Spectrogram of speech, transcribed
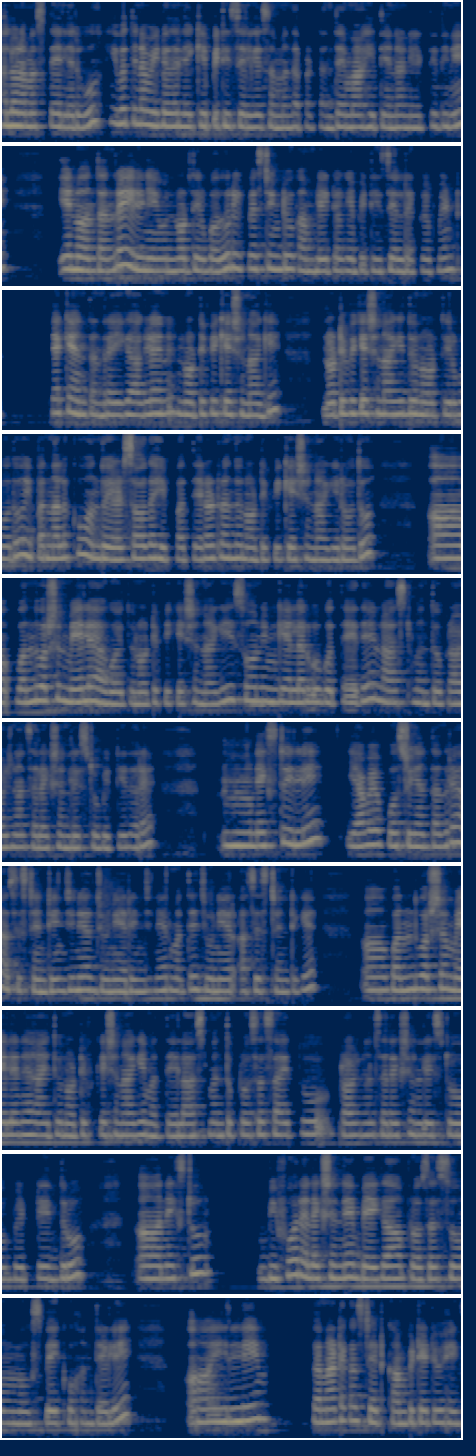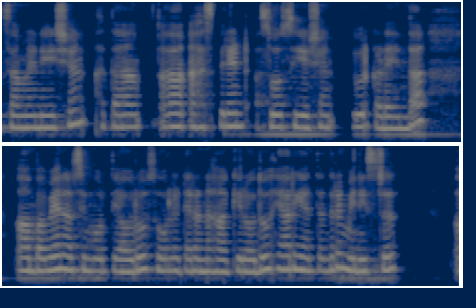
Hello, ನಮಸ್ತೆ ಎಲ್ಲರಿಗೂ. ಇವತ್ತಿನ ವಿಡಿಯೋದಲ್ಲಿ ಕೆ ಪಿ ಟಿ ಸಿ ಎಲ್ಗೆ ಸಂಬಂಧಪಟ್ಟಂತೆ ಮಾಹಿತಿಯನ್ನು ನೀಡ್ತಿದ್ದೀನಿ. ಏನು ಅಂತಂದರೆ, ಇಲ್ಲಿ ನೀವು ನೋಡ್ತಿರ್ಬೋದು requesting to complete K P T C L recruitment ಯಾಕೆ ಅಂತಂದರೆ, ಈಗಾಗಲೇ ನೋಟಿಫಿಕೇಷನ್ ಆಗಿ ನೋಟಿಫಿಕೇಷನ್ ಆಗಿದ್ದು ನೋಡ್ತಿರ್ಬೋದು, ಇಪ್ಪತ್ನಾಲ್ಕು ಒಂದು ಎರಡು ಸಾವಿರದ ಇಪ್ಪತ್ತೆರಡರಂದು ನೋಟಿಫಿಕೇಷನ್ ಆಗಿರೋದು. ಒಂದು ವರ್ಷದ ಮೇಲೆ ಆಗೋಯಿತು ನೋಟಿಫಿಕೇಷನ್ ಆಗಿ. ಸೊ ನಿಮಗೆ ಎಲ್ಲರಿಗೂ ಗೊತ್ತೇ ಇದೆ last month provisional selection list ಬಿಟ್ಟಿದ್ದಾರೆ. ನೆಕ್ಸ್ಟ್ ಇಲ್ಲಿ ಯಾವ್ಯಾವ ಪೋಸ್ಟಿಗೆ ಅಂತಂದರೆ ಅಸಿಸ್ಟೆಂಟ್ ಇಂಜಿನಿಯರ್, ಜೂನಿಯರ್ ಇಂಜಿನಿಯರ್ ಮತ್ತು ಜೂನಿಯರ್ ಅಸಿಸ್ಟೆಂಟಿಗೆ. ಒಂದು ವರ್ಷ ಮೇಲೇ ಆಯಿತು ನೋಟಿಫಿಕೇಷನ್ ಆಗಿ ಮತ್ತು ಲಾಸ್ಟ್ ಮಂತ್ ಪ್ರೋಸೆಸ್ ಆಯಿತು, ಪ್ರಾವಿಷನಲ್ ಸೆಲೆಕ್ಷನ್ ಲಿಸ್ಟು ಬಿಟ್ಟಿದ್ದರು ನೆಕ್ಸ್ಟು ಬಿಫೋರ್ ಎಲೆಕ್ಷನ್ನೇ ಬೇಗ ಪ್ರೋಸೆಸ್ಸು ಮುಗಿಸ್ಬೇಕು ಅಂಥೇಳಿ ಇಲ್ಲಿ ಕರ್ನಾಟಕ ಸ್ಟೇಟ್ ಕಾಂಪಿಟೇಟಿವ್ ಎಕ್ಸಾಮಿನೇಷನ್ ಅಥವಾ ಆಸ್ಪಿರೆಂಟ್ ಅಸೋಸಿಯೇಷನ್ ಇವ್ರ ಕಡೆಯಿಂದ ಭವ್ಯ ನರಸಿಂಹಮೂರ್ತಿ ಅವರು ಸೋ ಲೆಟರನ್ನು ಹಾಕಿರೋದು. ಯಾರಿಗೆ ಅಂತಂದರೆ minister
